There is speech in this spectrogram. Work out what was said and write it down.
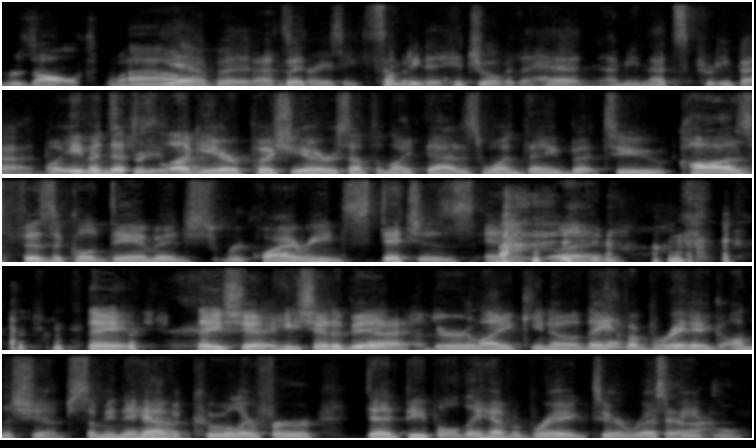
result. wow. yeah, but That's but crazy. somebody to hit you over the head. I mean, that's pretty bad. Well, even That's to pretty slug bad. you or push you or something like that is one thing, but to cause physical damage requiring stitches and blood, they they should he should have been Yeah. under like you know they have a brig on the ships. I mean they have a cooler for dead people. They have a brig to arrest Yeah. people.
